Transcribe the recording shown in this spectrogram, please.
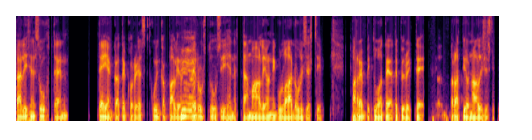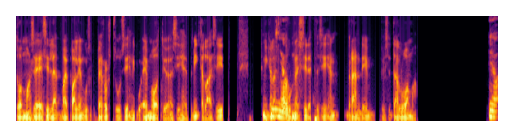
välisen suhteen teidän kategoriassa, kuinka paljon mm. perustuu siihen, että tämä maali on niin kuin laadullisesti parempi tuote ja te pyritte rationaalisesti tuomaan se esille, vai paljon kun se perustuu siihen niin kuin emootioon ja siihen, että minkälaisia, minkälaista Joo. tunnesidettä siihen brändiin pystytään luomaan. Joo,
